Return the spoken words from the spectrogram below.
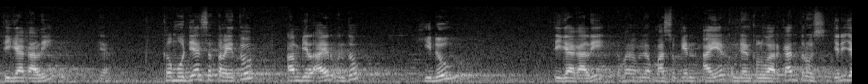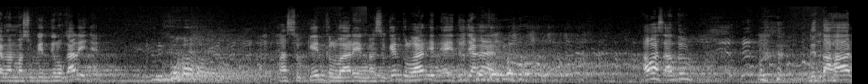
tiga kali ya. Kemudian setelah itu ambil air untuk hidung tiga kali masukin air kemudian keluarkan terus. Jadi jangan masukin tiga kali aja masukin keluarin masukin keluarin. Ya itu jangan. Awas antum. Ditahan.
